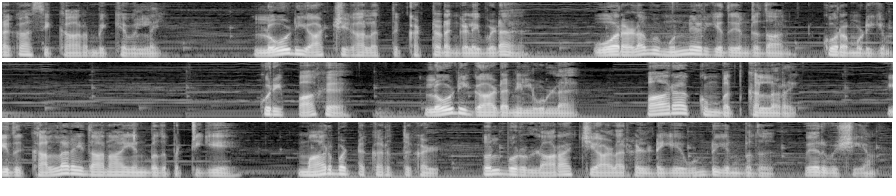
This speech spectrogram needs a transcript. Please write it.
பிரகாசிக்க ஆரம்பிக்கவில்லை. லோடி ஆட்சி காலத்து கட்டடங்களை விட ஓரளவு முன்னேறியது என்றுதான் கூற முடியும். குறிப்பாக லோடி கார்டனில் உள்ள பாரா கும்பத் கல்லறை. இது கல்லறைதானா என்பது பற்றியே மாறுபட்ட கருத்துக்கள் தொல்பொருள் ஆராய்ச்சியாளர்களிடையே உண்டு என்பது வேறு விஷயம்.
